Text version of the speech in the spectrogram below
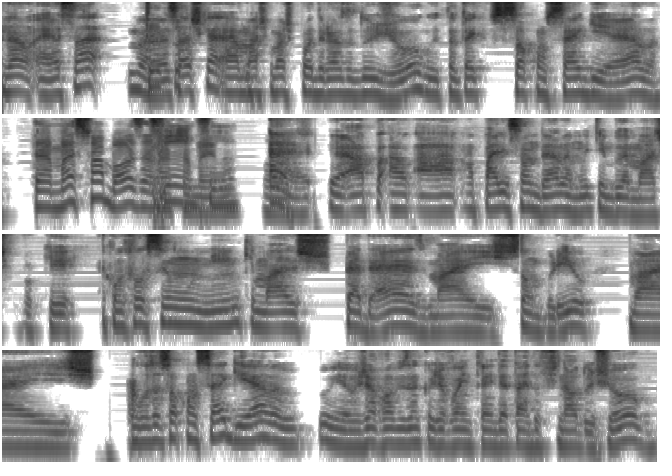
Não, essa. Mano, Tanto- essa acho que é a máscara mais poderosa do jogo, tanto é que você só consegue ela. É a mais famosa, né, Sim, também, sim. né? É, a, a, a- a aparição dela é muito emblemática, porque é como se fosse um Link mais P10, mais sombrio, mas você só consegue ela. Eu já vou avisando que eu já vou entrar em detalhes do final do jogo.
